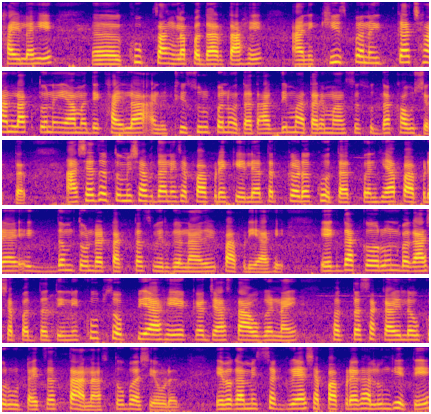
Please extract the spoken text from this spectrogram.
खायला हे खूप चांगला पदार्थ आहे. आणि खीस पण इतका छान लागतो ना यामध्ये खायला आणि ठिसूळ पण होतात. अगदी म्हातारे माणसंसुद्धा खाऊ शकतात. अशा जर तुम्ही साबुदाण्याच्या पापड्या केल्या तर कडक होतात पण ह्या पापड्या एकदम तोंडात टाकताच विरघळणारी पापडी आहे. एकदा करून बघा अशा पद्धतीने. खूप सोपी आहे का जास्त अवघड नाही. फक्त सकाळी लवकर उठायचा ताण असतो बस एवढंच. हे बघा मी सगळ्या अशा पापड्या घालून घेते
